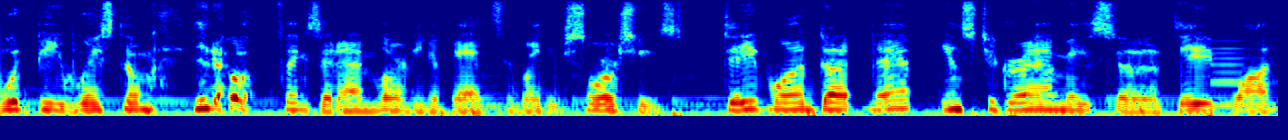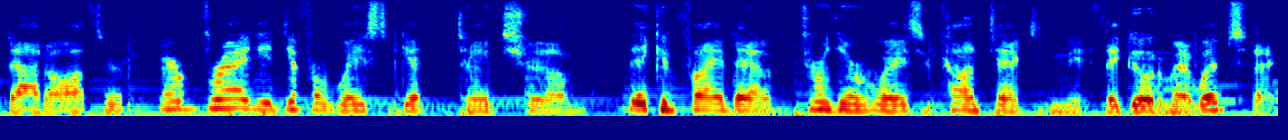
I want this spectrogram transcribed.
Would be wisdom, you know, things that I'm learning about from other sources. DaveWann.net. Instagram is uh, DaveWann.author. There are a variety of different ways to get in touch. Um, they can find out further ways of contacting me if they go to my website.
